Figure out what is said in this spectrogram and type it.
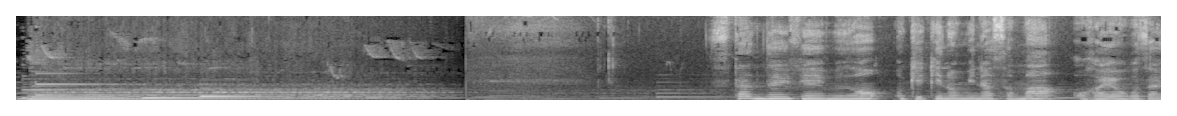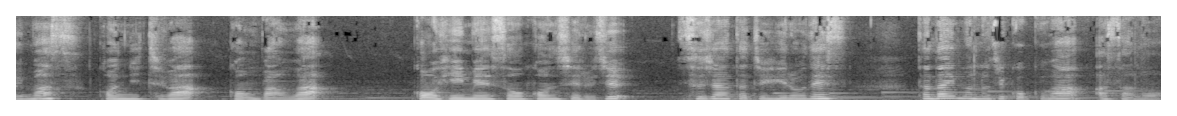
スタンド FM をお聞きの皆様おはようございます。こんにちは。こんばんは。コーヒー瞑想コンシェルジュスジャータチヒロです。ただいまの時刻は朝の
